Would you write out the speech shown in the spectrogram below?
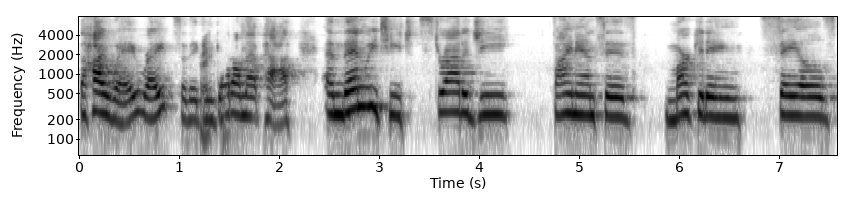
the highway, right? So they can right. get on that path. And then we teach strategy, finances, marketing, sales,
